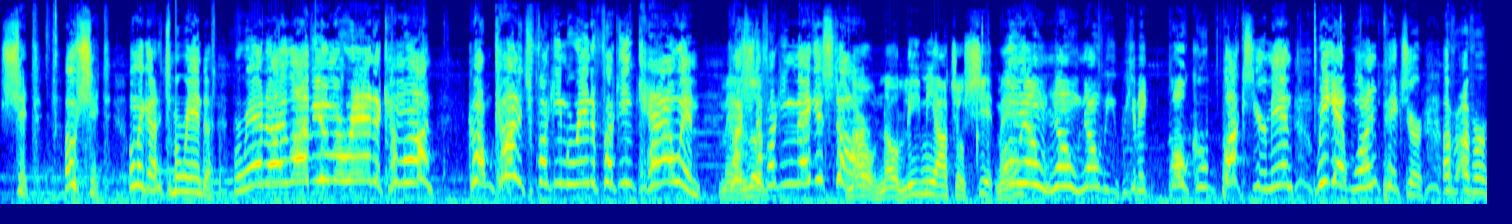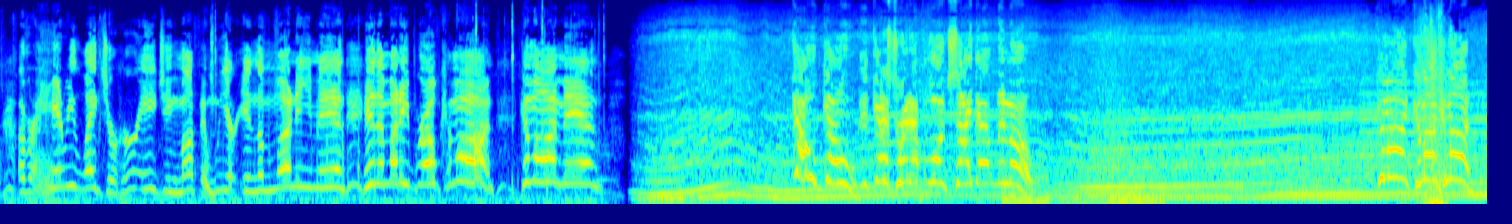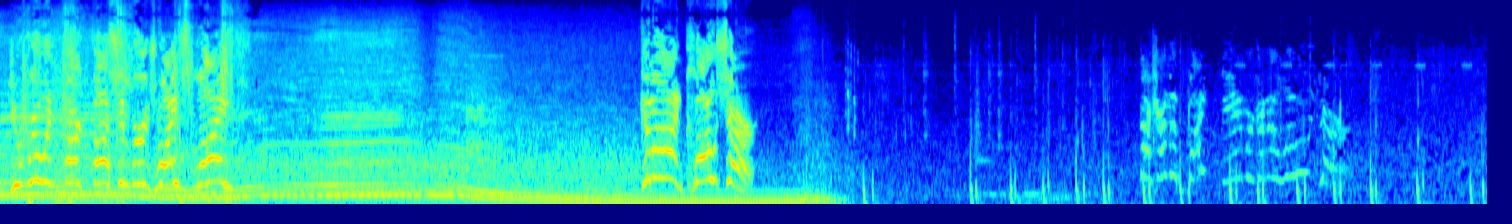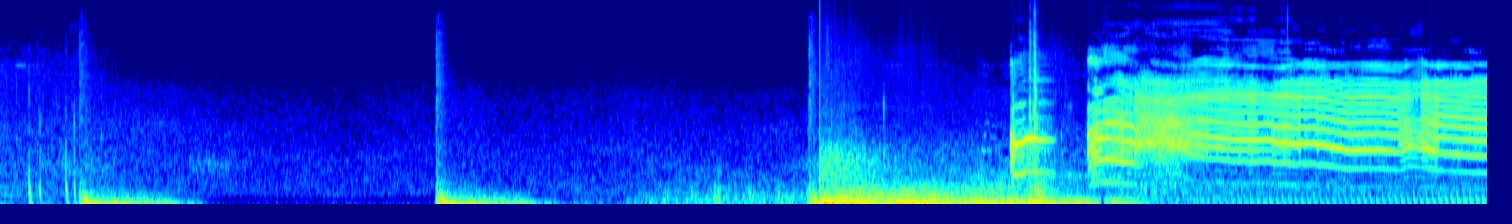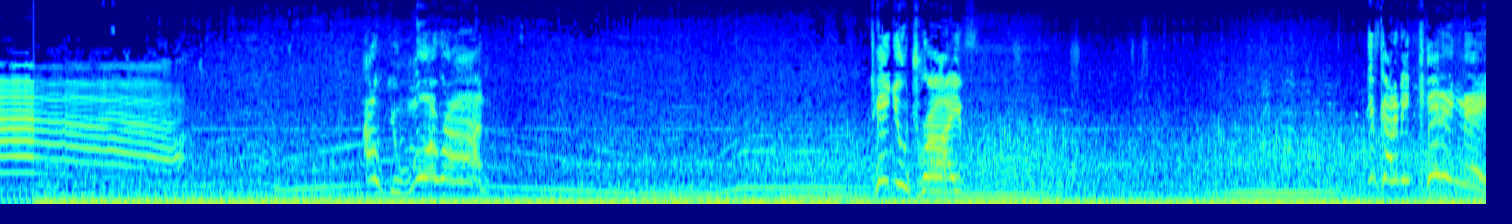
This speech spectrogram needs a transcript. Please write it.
Shit. Oh shit. Oh my god, it's Miranda. Miranda, I love you, Miranda. Come on. Come on, come on, it's fucking Miranda fucking Cowan. Man, she's a fucking megastar. No, no, leave me out your shit, man. Oh no, no, no! We, we can make boku bucks here, man. We get one picture of, of her of her hairy legs or her aging muff, and we are in the money, man. In the money, bro. Come on, come on, man. Go, go! Get us right up alongside that limo. Come on, come on, come on! You ruined Mark Fossenberg's wife's life. Come on, closer! Back on the bike, man! We're gonna lose her! You moron! Can you drive? You've got to be kidding me!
